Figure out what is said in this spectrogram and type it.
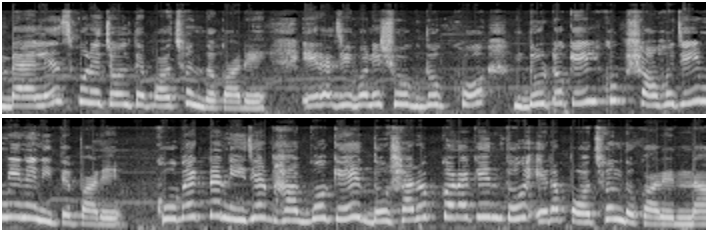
ব্যালেন্স করে চলতে পছন্দ করে। এরা জীবনে সুখ, দুঃখ দুটোকেই খুব সহজেই মেনে নিতে পারে। খুব একটা নিজের ভাগ্যকে দোষারোপ করা কিন্তু এরা পছন্দ করেন না।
